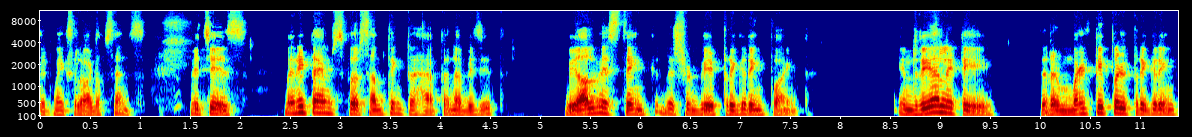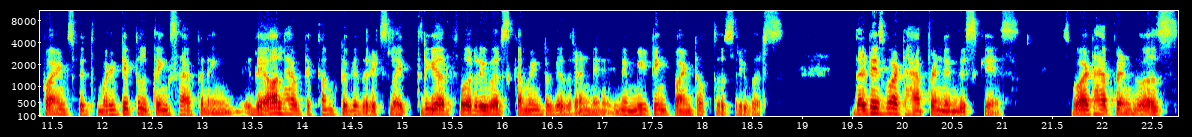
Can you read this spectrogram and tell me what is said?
that makes a lot of sense which is many times for something to happen abhijit we always think there should be a triggering point in reality, there are multiple triggering points with multiple things happening. They all have to come together. It's like three or four rivers coming together and in a meeting point of those rivers. That is what happened in this case. So what happened was,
